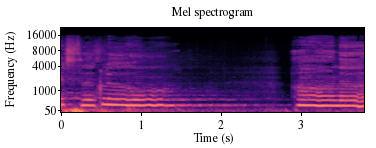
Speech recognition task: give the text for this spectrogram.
The glue on the.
